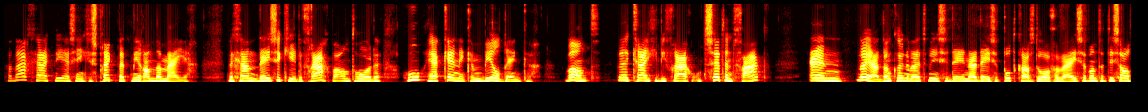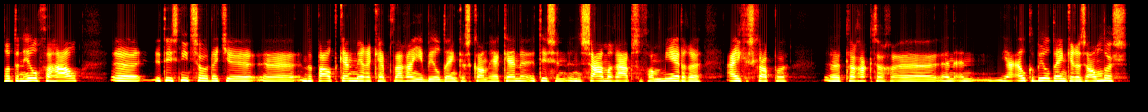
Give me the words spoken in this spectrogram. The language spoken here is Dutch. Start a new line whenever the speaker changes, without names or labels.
Vandaag ga ik weer eens in gesprek met Miranda Meijer. We gaan deze keer de vraag beantwoorden: hoe herken ik een beelddenker? Want wij krijgen die vraag ontzettend vaak. En nou ja, dan kunnen wij tenminste naar deze podcast doorverwijzen, want het is altijd een heel verhaal. Uh, het is niet zo dat je uh, een bepaald kenmerk hebt waaraan je beelddenkers kan herkennen. Het is een, een samenraapsel van meerdere eigenschappen, uh, karakter en, en ja, elke beelddenker is anders.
